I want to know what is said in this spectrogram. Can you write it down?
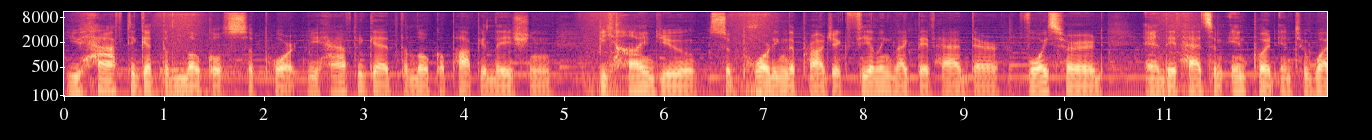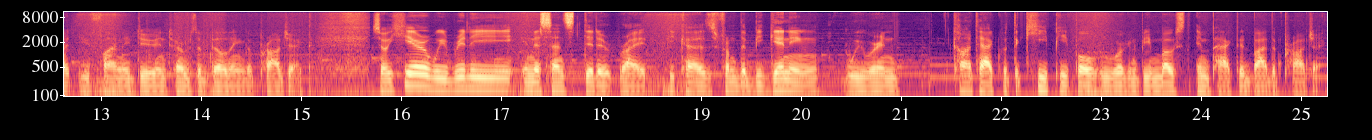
you have to get the local support. You have to get the local population behind you, supporting the project, feeling like they've had their voice heard and they've had some input into what you finally do in terms of building the project. So here we really, in a sense, did it right because from the beginning we were in contact with the key people who were going to be most impacted by the project.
